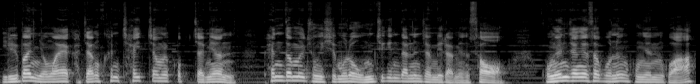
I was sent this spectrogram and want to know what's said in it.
일반 영화의 가장 큰 차이점을 꼽자면 팬덤을 중심으로 움직인다는 점이라면서 공연장에서 보는 공연과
